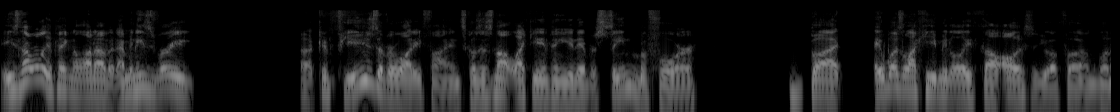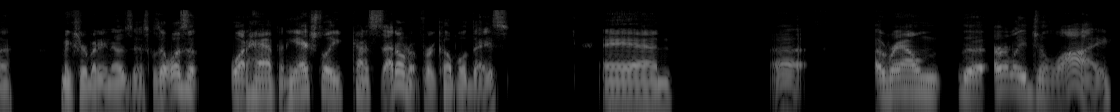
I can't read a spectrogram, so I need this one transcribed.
he's not really thinking a lot of it. I mean, he's very uh, confused over what he finds because it's not like anything he'd ever seen before. But it wasn't like he immediately thought, "Oh, this is a UFO. I'm gonna make sure everybody knows this," because it wasn't what happened. He actually kind of sat on it for a couple of days, and uh, around the early July,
